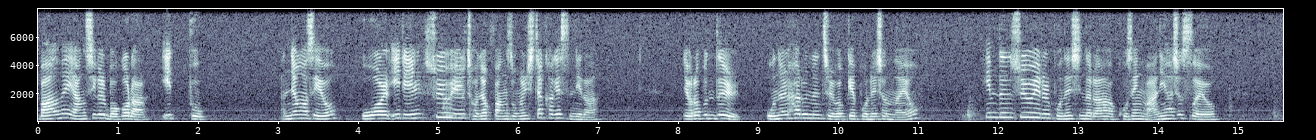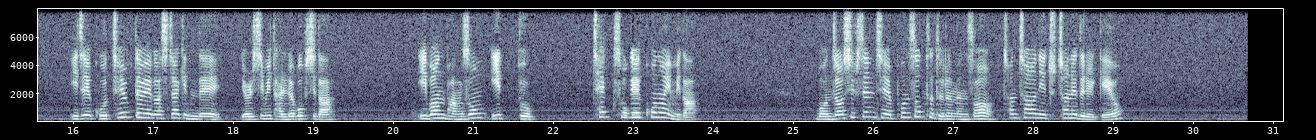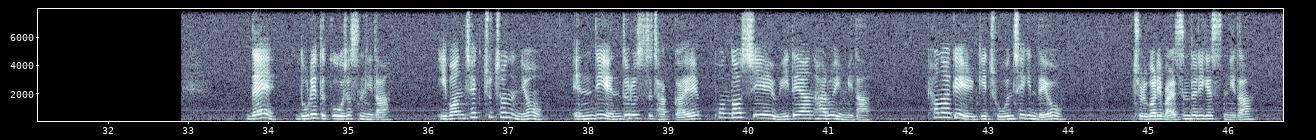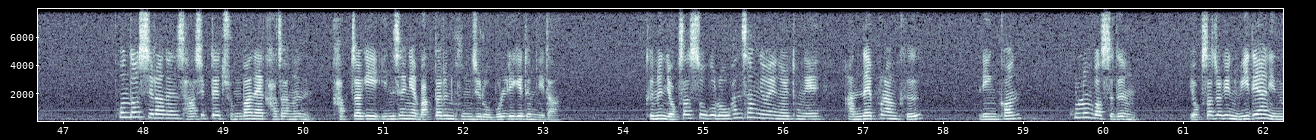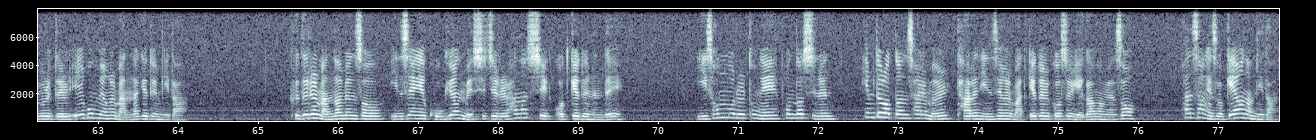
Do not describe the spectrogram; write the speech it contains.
마음의 양식을 먹어라. Book. 안녕하세요. 5월 1일 수요일 저녁 방송을 시작하겠습니다. 여러분들, 오늘 하루는 즐겁게 보내셨나요? 힘든 수요일을 보내시느라 고생 많이 하셨어요. 이제 곧 체육대회가 시작인데 열심히 달려봅시다. 이번 방송 book. 책 소개 코너입니다. 먼저 10cm의 콘서트 들으면서 천천히 추천해 드릴게요. 네, 노래 듣고 오셨습니다. 이번 책 추천은요, 앤디 앤드루스 작가의 폰더시의 위대한 하루입니다. 편하게 읽기 좋은 책인데요. 줄거리 말씀드리겠습니다. 폰더시라는 40대 중반의 가장은 갑자기 인생의 막다른 궁지로 몰리게 됩니다. 그는 역사 속으로 환상 여행을 통해 안네 프랑크, 링컨, 콜럼버스 등 역사적인 위대한 인물들 7명을 만나게 됩니다. 그들을 만나면서 인생의 고귀한 메시지를 하나씩 얻게 되는데 이 선물을 통해 폰더 씨는 힘들었던 삶을 다른 인생을 맞게 될 것을 예감하면서 환상에서 깨어납니다.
